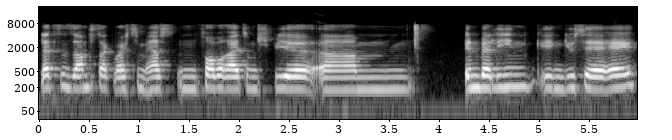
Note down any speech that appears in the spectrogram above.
letzten Samstag war ich zum ersten Vorbereitungsspiel ähm, in Berlin gegen UCAA.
